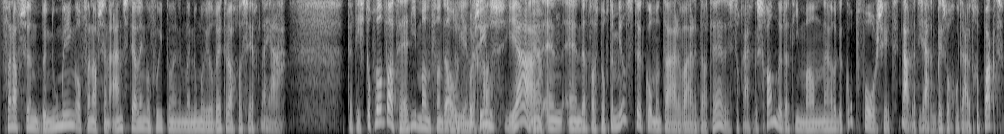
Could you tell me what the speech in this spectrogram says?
vanaf zijn benoeming of vanaf zijn aanstelling, of hoe je het maar noemen wil, werd er al gezegd, nou ja, dat is toch wel wat, hè, die man van de olie en de gas. Ja, Ja. En, en dat was nog de mildste commentaren waren dat. Hè. Dat is toch eigenlijk een schande dat die man nou de kop voor zit. Nou, dat is eigenlijk best wel goed uitgepakt.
